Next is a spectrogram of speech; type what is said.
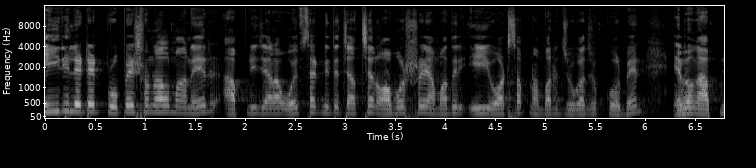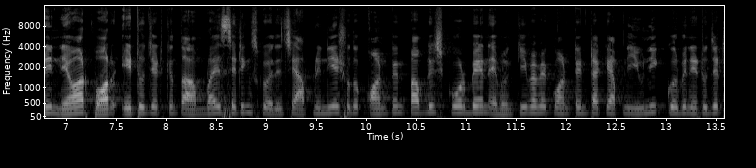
এই রিলেটেড প্রফেশনাল মানের আপনি যারা ওয়েবসাইট নিতে চাচ্ছেন, অবশ্যই আমাদের এই হোয়াটসঅ্যাপ নাম্বারে যোগাযোগ করবেন এবং আপনি নেওয়ার পর এ টু জেড কিন্তু আমরাই সেটিংস করে দিচ্ছি। আপনি নিয়ে শুধু কন্টেন্ট পাবলিশ করবেন এবং কীভাবে কন্টেন্টটাকে আপনি ইউনিক করবেন এ টু জেড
